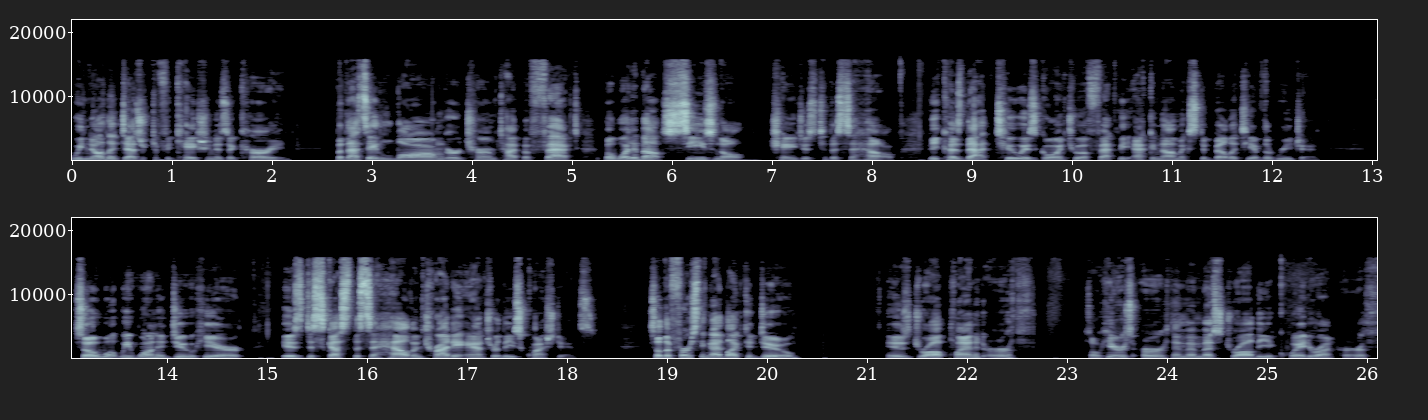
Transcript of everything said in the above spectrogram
We know that desertification is occurring, but that's a longer term type effect. But what about seasonal changes to the Sahel? Because that too is going to affect the economic stability of the region. So, what we want to do here is discuss the Sahel and try to answer these questions. So, the first thing I'd like to do is draw planet Earth. So, here's Earth, and then let's draw the equator on Earth.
